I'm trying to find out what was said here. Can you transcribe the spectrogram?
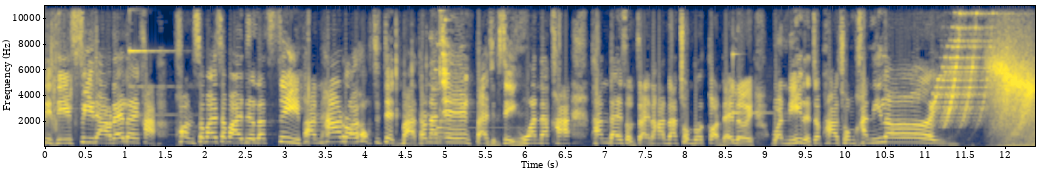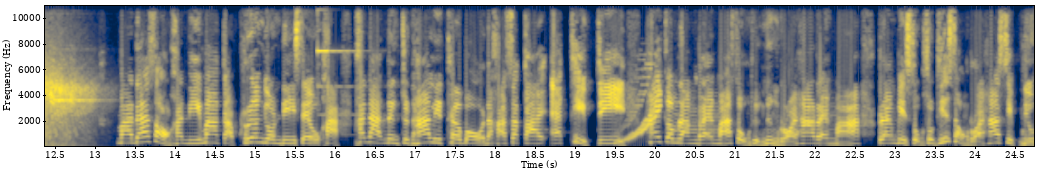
ดิตดีฟรีดาวได้เลยค่ะ ผ่อนสบายๆเดือนละ 4,567 บาทเท่านั้นเอง 84 งวดนะคะ ท่านใดสนใจนะคะ นัดชมรถก่อนได้เลย วันนี้เดี๋ยวจะพาชมคันนี้เลย มาด้า2คันนี้มากับเครื่องยนต์ดีเซลค่ะ ขนาด 1.5 ลิตรเทอร์โบนะคะ Sky Active G ให้กำลังแรงม้าสูงถึง 105 แรงม้า แรงบิดสูงสุดที่ 250 นิว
